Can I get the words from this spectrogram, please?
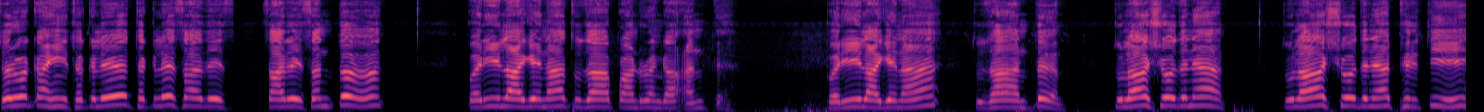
सर्व काही थकले थकले साधे सारे संत. परी लागे ना तुझा पांडुरंगा अंत. परी लागे ना तुझा अंत. तुला शोधण्या तुला शोधण्या फिरती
